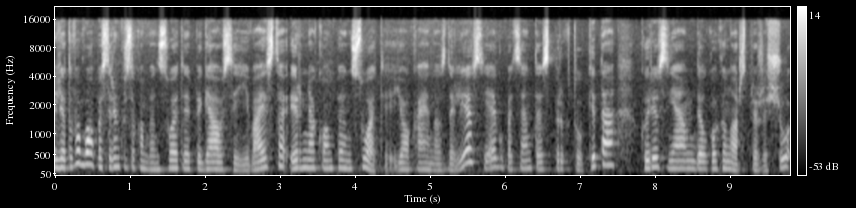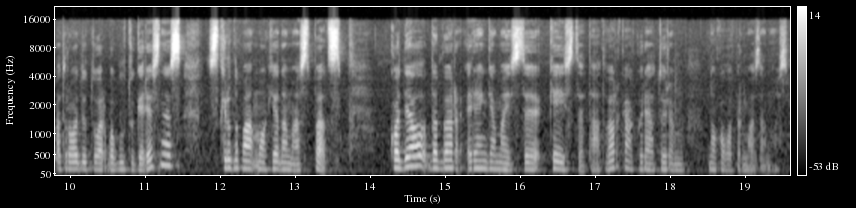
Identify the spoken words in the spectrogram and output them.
Lietuva buvo pasirinkusi kompensuoti pigiausiai į vaistą ir nekompensuoti jo kainos dalies, jeigu pacientas pirktų kitą, kuris jam dėl kokiu nors priežasčių atrodytų arba būtų geresnis, skirtumą mokėdamas pats. Kodėl dabar rengiamasi keisti tą tvarką, kurią turim nuo kovo pirmos dienos?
